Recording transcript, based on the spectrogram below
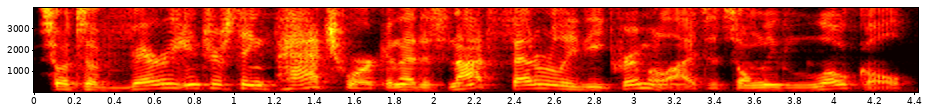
So it's a very interesting patchwork in that it's not federally decriminalized, it's only local.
